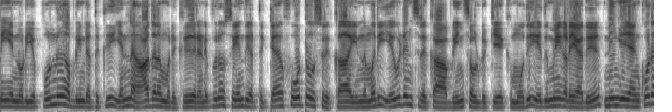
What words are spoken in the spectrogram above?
நீ என்னுடைய பொண்ணு அப்படின்றதுக்கு என்ன ஆதாரம் இருக்கு? ரெண்டு பேரும் சேர்ந்து எடுத்துக்கிட்ட போட்டோஸ் இருக்கா? இந்த மாதிரி எவிடன்ஸ் இருக்கா? அப்படின்னு சொல்லிட்டு கேட்கும்போது எதுவுமே கிடையாது. நீங்க என் கூட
